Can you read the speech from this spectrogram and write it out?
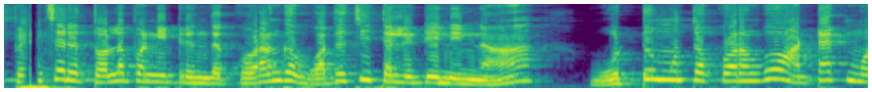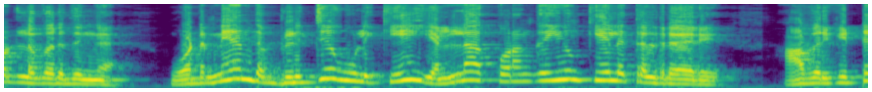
ஸ்பென்சரை தொல்லை பண்ணிட்டு இருந்த குரங்க உதச்சி தள்ளிட்டு நின்னா ஒட்டுமொத்த குரங்கும் அட்டாக் மோட்ல வருதுங்க. உடனே அந்த பிரிட்ஜை உலுக்கி எல்லா குரங்கையும் கீழே தள்ளுறாரு. அவர்கிட்ட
